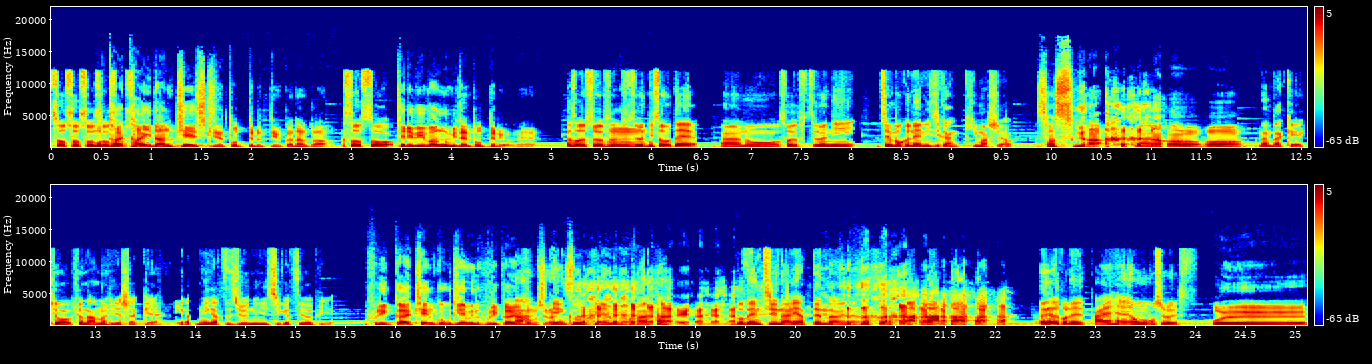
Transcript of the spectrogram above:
そうそうそうそうもう対対談形式で撮ってるっていうか、なんか、そうそう。テレビ番組みたいに撮ってるよね。そうです、そうです、うん普通にそうで、あのーそうです、普通に、ちなみに僕ね、2時間聞きましたよ。さすが。なんだっけ？今日、今日何の日でしたっけ ?2 月12日月曜日。振り返り、建国記念日の振り返りかもしれないあ建国記念日の。午前中何やってんだみたいな。だけどこれね、大変面白いです。へえ。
